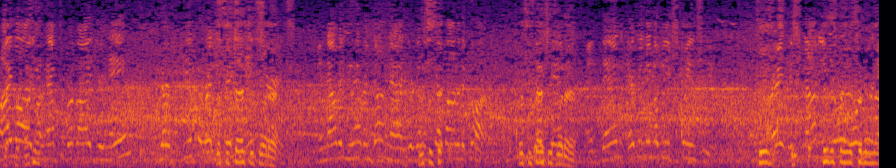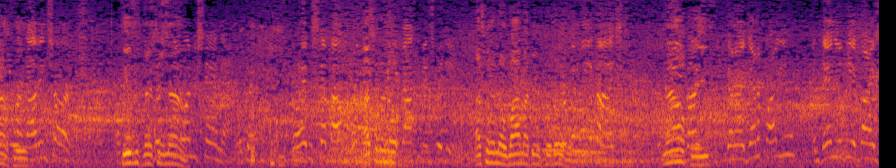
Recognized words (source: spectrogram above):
By law, you have to provide your name, your vehicle registration, insurance. And now that you haven't done that, you're going to step out of the car. What's the statute for that? And then everything will be explained to you. Please, All right? It's not in please explain it to me now, and you are please. not in charge. Okay? Please explain it to Just me now. you understand that, okay? Go ahead and step out I just wanna bring know- your documents with you. I just want to know why am I being pulled over? You're to be advised. Now, please. Going to identify you, and then you'll be advised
